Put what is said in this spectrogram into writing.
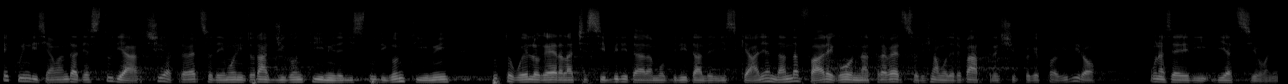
E quindi siamo andati a studiarci attraverso dei monitoraggi continui, degli studi continui tutto quello che era l'accessibilità e la mobilità degli scali, andando a fare con, attraverso diciamo, delle partnership che poi vi dirò, una serie di, di azioni.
